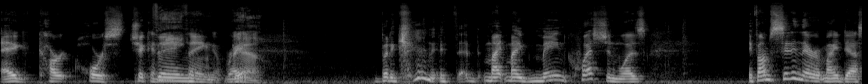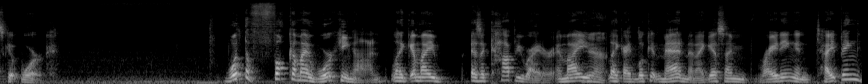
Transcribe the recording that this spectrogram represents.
egg cart horse chicken Thing, thing, right? Yeah. But again, it, uh, my my main question was, if I'm sitting there at my desk at work, what the fuck am I working on? Like, am I as a copywriter? Am I Yeah. like I look at Mad Men? I guess I'm writing and typing,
